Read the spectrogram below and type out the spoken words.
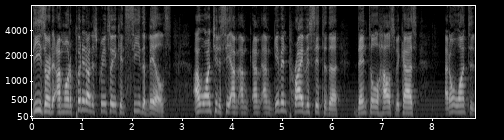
These are the, I'm going to put it on the screen so you can see the bills. I want you to see, I'm, I'm, I'm, I'm giving privacy to the dental house because I don't want to,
